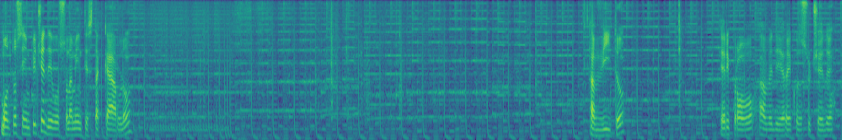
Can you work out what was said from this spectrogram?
Molto semplice devo solamente staccarlo avvito e riprovo a vedere cosa succede.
